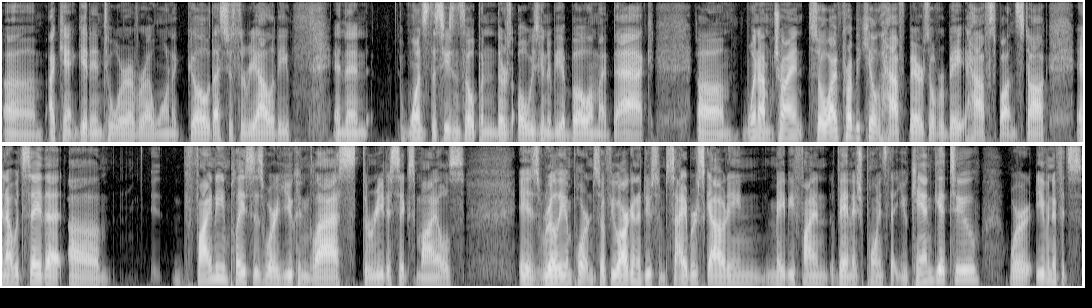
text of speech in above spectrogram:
Um, I can't get into wherever I want to go. That's just the reality. And then once the season's open, there's always going to be a bow on my back. Um, when I'm trying, so I've probably killed half bears over bait, half spot and stalk. And I would say that um, finding places where you can glass three to six miles is really important. So if you are going to do some cyber scouting, maybe find vantage points that you can get to where even if it's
